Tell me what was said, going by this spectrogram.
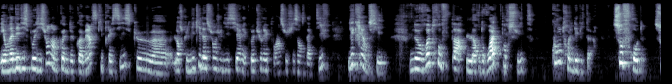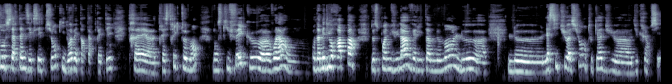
Et on a des dispositions dans le Code de commerce qui précisent que euh, lorsqu'une liquidation judiciaire est clôturée pour insuffisance d'actifs, les créanciers ne retrouvent pas leur droit de poursuite contre le débiteur, sauf fraude, sauf certaines exceptions qui doivent être interprétées très, euh, strictement. Donc ce qui fait que euh, voilà, on, on n'améliorera pas de ce point de vue-là véritablement le, euh, la situation en tout cas du, euh, du créancier.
